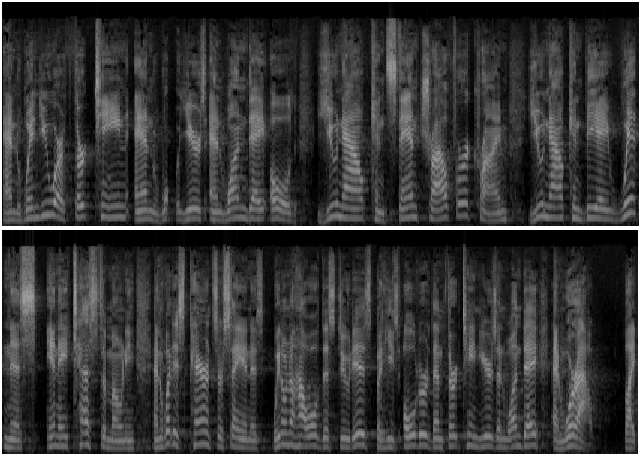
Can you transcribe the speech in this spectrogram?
And when you are 13 and years and one day old, you now can stand trial for a crime. You now can be a witness in a testimony. And what his parents are saying is, we don't know how old this dude is, but he's older than 13 years and one day, and we're out. Like,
